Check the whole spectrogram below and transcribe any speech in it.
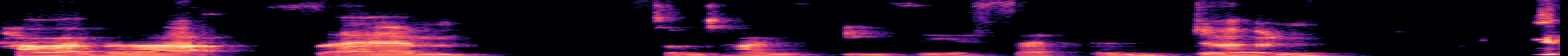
However, that's um, sometimes easier said than done.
